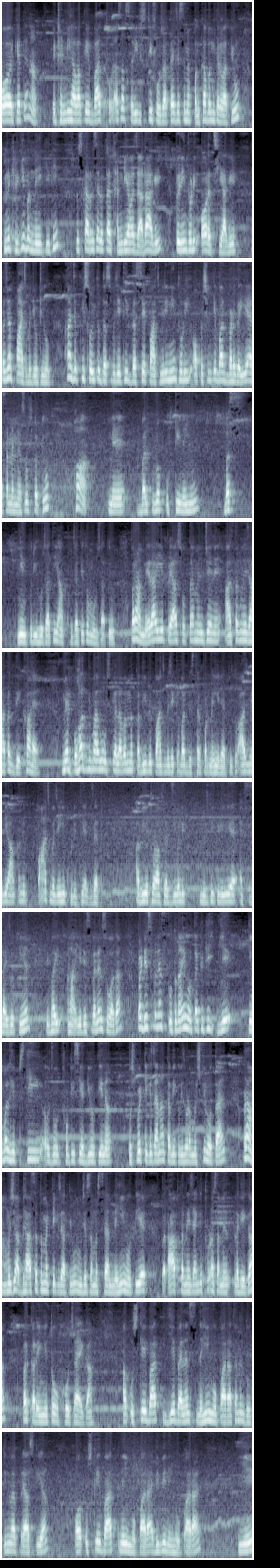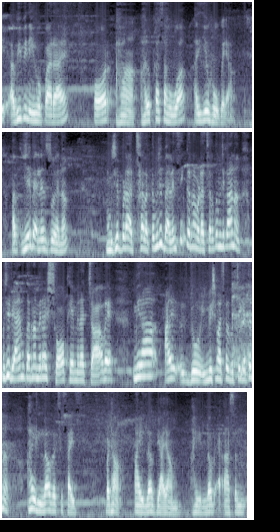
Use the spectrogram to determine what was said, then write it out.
और कहते हैं ना ये ठंडी हवा के बाद थोड़ा सा शरीर स्टिफ हो जाता है। जैसे मैं पंखा बंद करवाती हूँ, मैंने खिड़की बंद नहीं की थी तो उस कारण से लगता है ठंडी हवा ज़्यादा आ गई तो नींद थोड़ी और अच्छी आ गई। तो आज मैं पाँच बजे उठी हूँ। हाँ जबकि सोई तो दस बजे थी, दस से पाँच मेरी नींद थोड़ी ऑपरेशन के बाद बढ़ गई है, ऐसा मैं महसूस करती हूँ। हाँ मैं बलपूर्वक उठती नहीं हूँ, बस नींद पूरी हो जाती है आँख खुल जाती है तो मुड़ जाती हूँ। पर हाँ मेरा ये प्रयास होता है, मैंने आज तक मैंने जहाँ तक देखा है मैं बहुत बीमार हूँ, उसके अलावा मैं कभी भी पाँच बजे के बाद बिस्तर पर नहीं रहती तो आज मेरी आँख करीब पाँच बजे ही खुली थी एग्जैक्ट अब ये थोड़ा फ्लेक्सिबिलिटी के लिए एक्सरसाइज होती है कि भाई हाँ ये डिसबैलेंस हुआ था। पर डिसबैलेंस उतना ही होता क्योंकि ये केवल हिप्स की जो छोटी सी हड्डी होती है ना, उस पर टिक जाना कभी कभी थोड़ा मुश्किल होता है। पर हाँ मुझे अभ्यास है तो मैं टिक जाती हूँ, मुझे समस्या नहीं होती है। पर आप करने जाएँगे, थोड़ा समय लगेगा, पर करेंगे तो हो जाएगा। अब उसके बाद ये बैलेंस नहीं हो पा रहा था, मैंने दो तीन बार प्रयास किया। और उसके बाद नहीं हो पा रहा है, अभी भी नहीं हो पा रहा है। ये अभी भी नहीं हो पा रहा है और हाँ हल्का सा हुआ ये हो गया। अब ये बैलेंस जो है ना, मुझे बड़ा अच्छा लगता है। मुझे बैलेंसिंग करना बड़ा अच्छा लगता है। मुझे कहा ना, मुझे व्यायाम करना मेरा शौक है, मेरा चाव है। मेरा आई जो इंग्लिश में आजकल बच्चे कहते हैं ना आई लव एक्सरसाइज बट हाँ आई लव व्यायाम। आई लव आसन।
